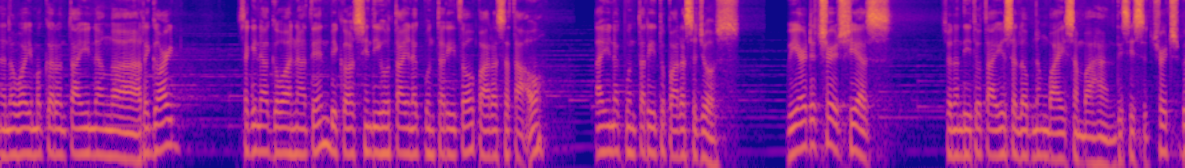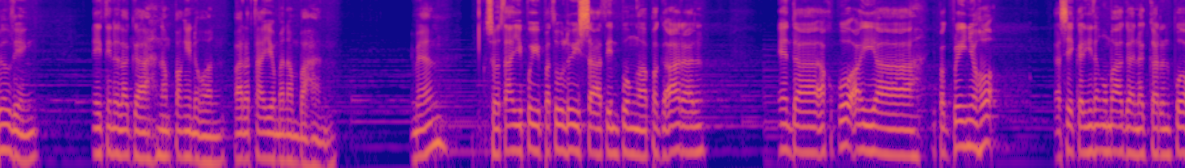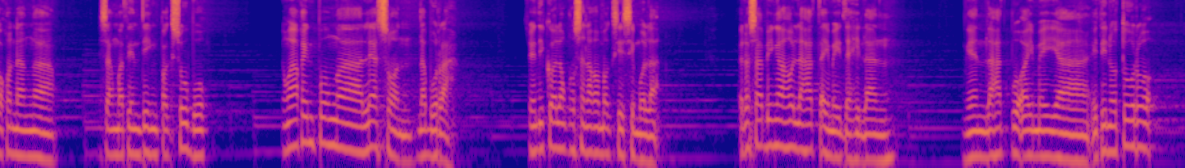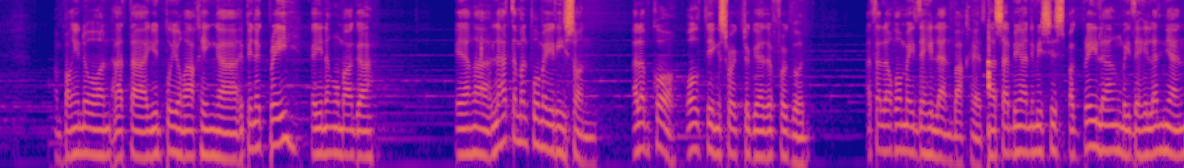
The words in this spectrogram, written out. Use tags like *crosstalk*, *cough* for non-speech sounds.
na naway magkaroon tayo ng uh, regard sa ginagawa natin because hindi ho tayo nagpunta rito para sa tao. Tayo nagpunta rito para sa Diyos. We are the church, yes. So nandito tayo sa loob ng bahay-sambahan. This is a church building na itinalaga ng Panginoon para tayo manambahan. Amen? So tayo po ipatuloy sa atin pong uh, pag-aaral. And uh, ako po ay uh, ipag-pray nyo ho. Kasi kaninang umaga nagkaroon po ako ng uh, isang matinding pagsubok. Yung akin pong uh, lesson nabura. So hindi ko alam kung saan ako magsisimula. Pero sabi nga ho lahat ay may dahilan. Ngayon lahat po ay may uh, itinuturo ang Panginoon at uh, yun po yung aking uh, ipinag-pray kayo ng umaga. Kaya nga, lahat naman po may reason. Alam ko, all things work together for good. At alam ko may dahilan bakit. Uh, sabi nga ni Mrs., pag-pray lang, may dahilan yan.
